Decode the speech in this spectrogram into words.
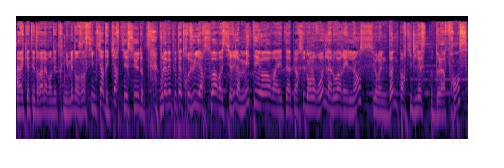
à la cathédrale avant d'être inhumées dans un cimetière des quartiers sud. Vous l'avez peut-être vu hier soir, Cyril, un météore a été aperçu dans le Rhône, la Loire et l'Ain sur une bonne partie de l'est de la France.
